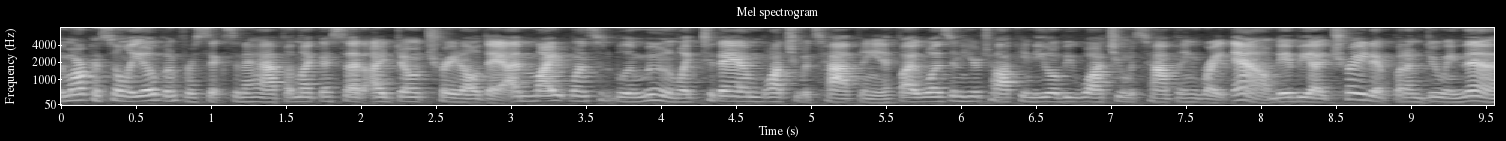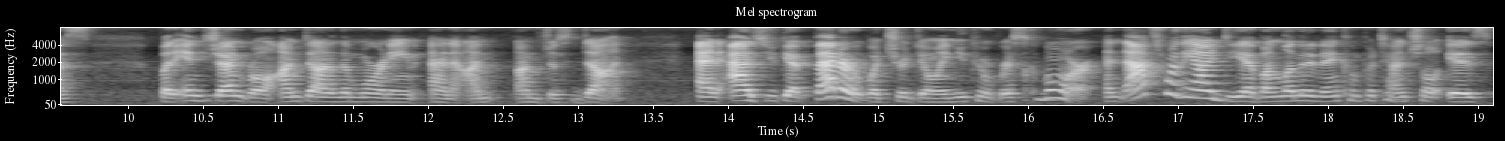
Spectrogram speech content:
the market's only open for six and a half. And like I said, I don't trade all day. I might once in a blue moon. Like today, I'm watching what's happening. If I wasn't here talking to you, I'll be watching what's happening right now. Maybe I trade it, but I'm doing this. But in general, I'm done in the morning and I'm, I'm just done. And as you get better at what you're doing, you can risk more. And that's where the idea of unlimited income potential is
